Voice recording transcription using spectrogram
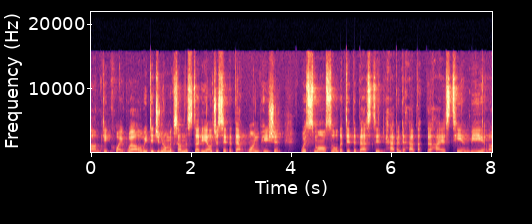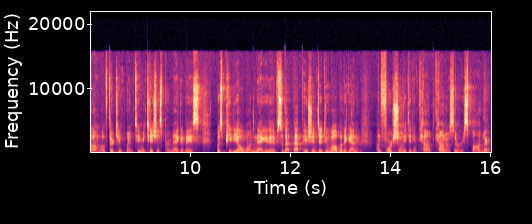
um, did quite well. We did genomics on the study. I'll just say that that one patient with small cell that did the best did happen to have the, the highest TMB um, of 13.2 mutations per megabase was PD-L1 negative. So that, that patient did do well, but again, unfortunately didn't count, count as a responder.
